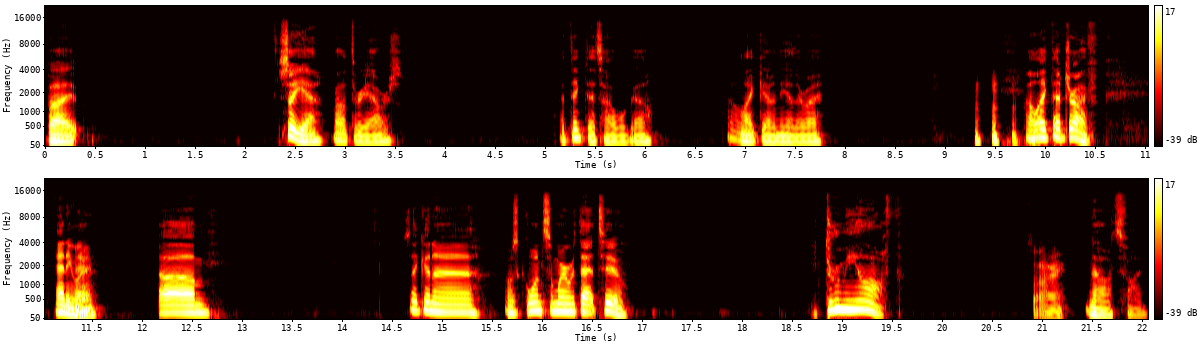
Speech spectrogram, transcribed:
But so yeah, about 3 hours. I think that's how we'll go. I don't like going the other way. I like that drive. Anyway, um, was I gonna? I was going somewhere with that too. You threw me off. Sorry. No, it's fine.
